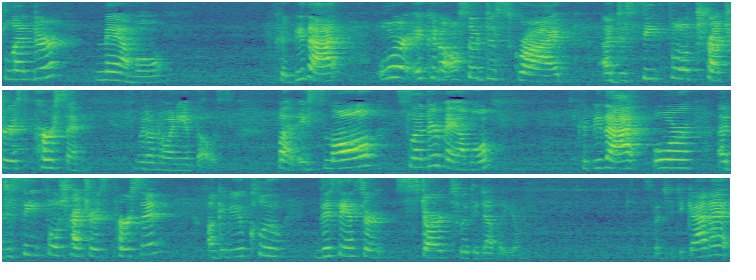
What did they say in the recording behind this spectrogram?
slender mammal could be that. Or it could also describe a deceitful, treacherous person. We don't know any of those. But a small, slender mammal could be that. Or a deceitful, treacherous person. I'll give you a clue. This answer starts with a W. So did you get it?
